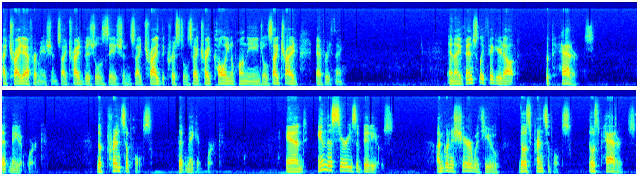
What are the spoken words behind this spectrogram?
I tried affirmations, I tried visualizations, I tried the crystals, I tried calling upon the angels, I tried everything. And I eventually figured out the patterns that made it work, the principles that make it work. And in this series of videos, I'm going to share with you those principles, those patterns,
